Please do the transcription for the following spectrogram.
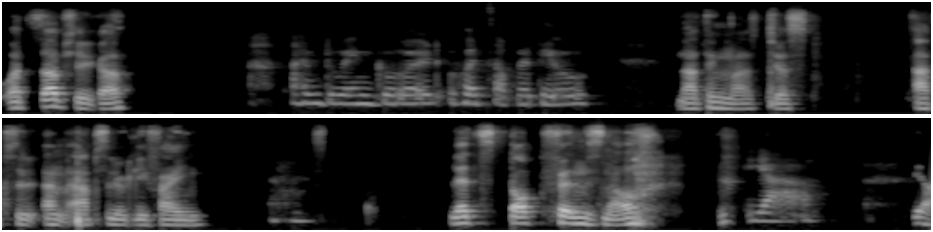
what's up shrika I'm doing good. What's up with you? nothing much just absolute i'm absolutely fine let's talk films now Yeah. yeah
